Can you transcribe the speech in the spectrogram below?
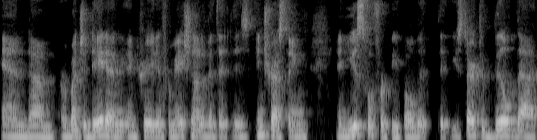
and um, or a bunch of data and, and create information out of it that is interesting and useful for people that, that you start to build that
